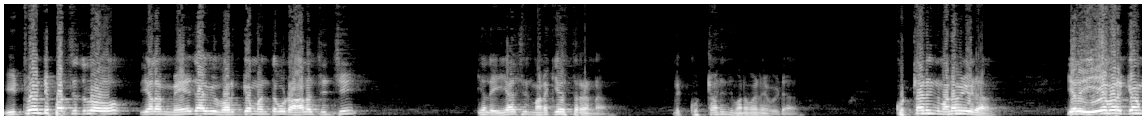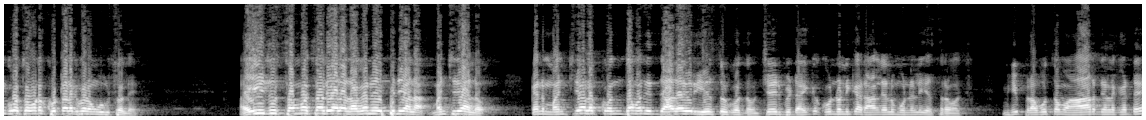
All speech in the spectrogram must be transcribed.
ఇటువంటి పరిస్థితుల్లో ఇలా మేధావి వర్గం అంతా కూడా ఆలోచించి ఇలా వేయాల్సింది మనకేస్తారన్న ఇది కుట్లాడింది మనమేనా వీడ? కుట్లాడింది మనం వీడ? ఇలా ఏ వర్గం కోసం కూడా కుట్టాడకపోయినా కూర్చోలే. ఐదు సంవత్సరాలు ఇలా రగన ఎప్పిడి అలా మంచిర్యాలలో. కానీ మంచిర్యాల కొంతమంది దాదాగిరి చేస్తారు కొంత చేరిబిడ్డ ఇంకా కొన్ని ఇంకా నాలుగు నెలలు మూడు నెలలు చేస్తారవచ్చు మీ ప్రభుత్వం ఆరు నెలల కంటే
